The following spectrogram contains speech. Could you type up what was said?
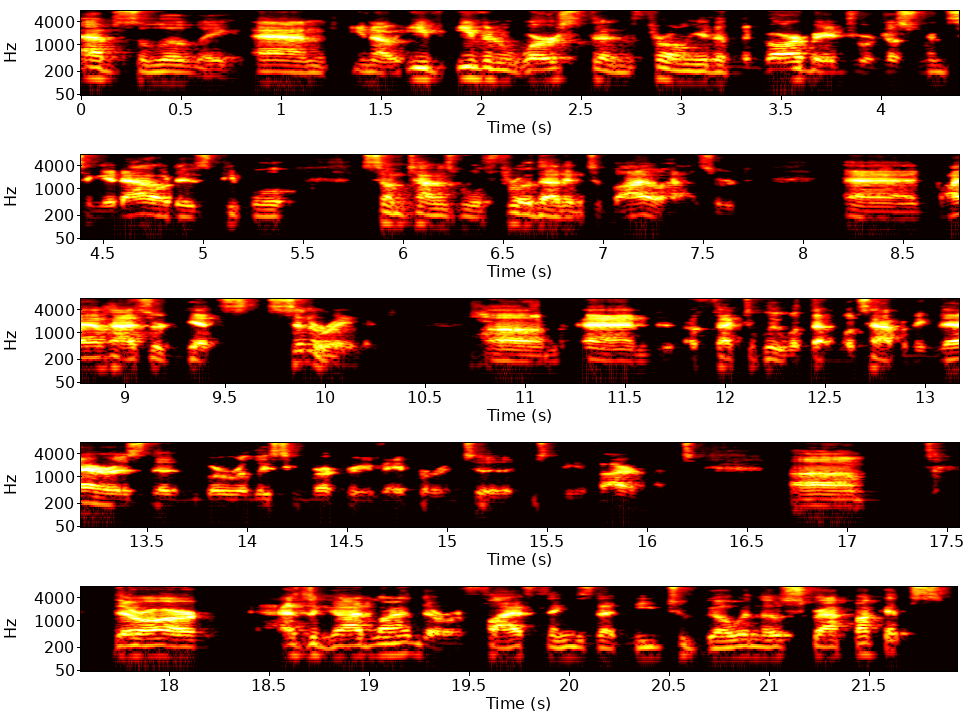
Absolutely. And, you know, e- even worse than throwing it in the garbage or just rinsing it out is people sometimes will throw that into biohazard and biohazard gets incinerated. Um, and effectively, what that what's happening there is that we're releasing mercury vapor into into the environment. Um, there are, as a guideline, there are five things that need to go in those scrap buckets.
